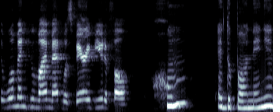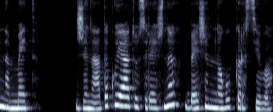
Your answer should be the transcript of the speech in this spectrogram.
The woman whom I met was very beautiful. Whom е допълнение на met. Жената, която срещнах, беше много красива.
